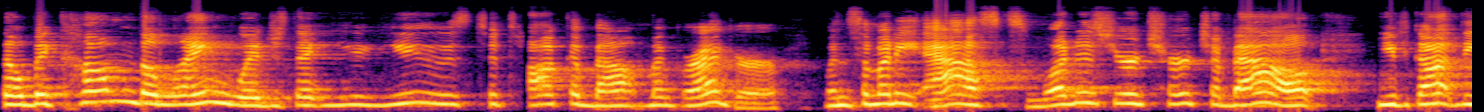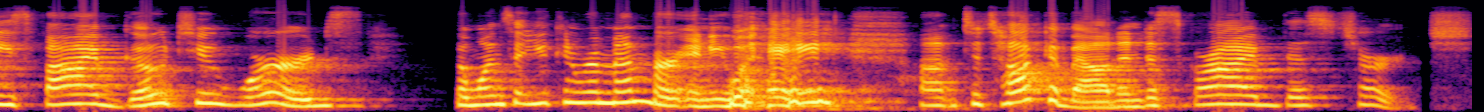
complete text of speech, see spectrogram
they'll become the language that you use to talk about McGregor. When somebody asks, What is your church about? You've got these five go to words, the ones that you can remember anyway, uh, to talk about and describe this church.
